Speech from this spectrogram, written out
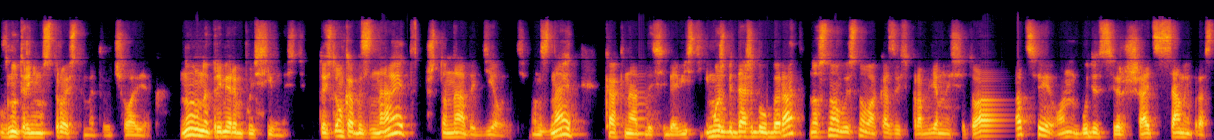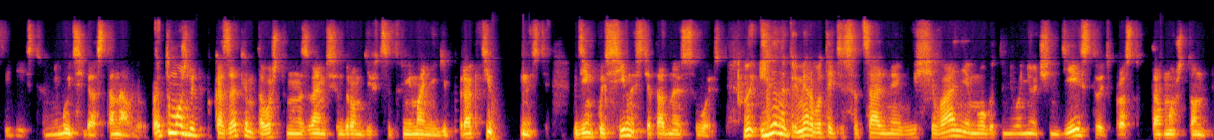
внутренним устройством этого человека. Ну, например, импульсивность. То есть он как бы знает, что надо делать, он знает, как надо себя вести. И, может быть, даже был бы рад, но снова и снова, оказываясь в проблемной ситуации, он будет совершать самые простые действия, он не будет себя останавливать. Это может быть показателем того, что мы называем синдром дефицита внимания и гиперактивности, где импульсивность – это одно из свойств. Ну, или, например, вот эти социальные увещевания могут на него не очень действовать, просто потому что он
